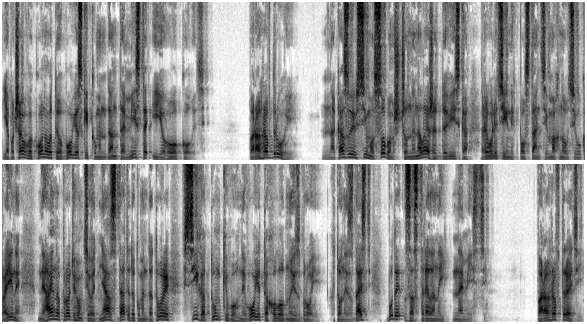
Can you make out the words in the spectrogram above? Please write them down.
я почав виконувати обов'язки коменданта міста і його околиць. Параграф другий. Наказую всім особам, що не належать до війська революційних повстанців махновців України, негайно протягом цього дня здати до комендатури всі гатунки вогневої та холодної зброї. Хто не здасть, буде застрелений на місці. Параграф третій.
